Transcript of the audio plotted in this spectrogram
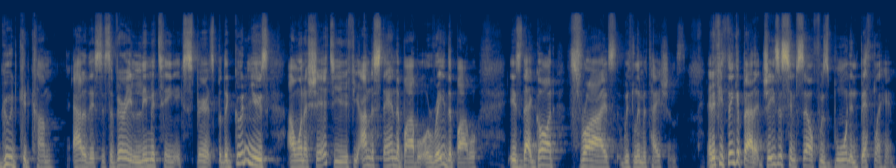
good could come out of this. It's a very limiting experience. But the good news I want to share to you, if you understand the Bible or read the Bible, is that God thrives with limitations. And if you think about it, Jesus himself was born in Bethlehem.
